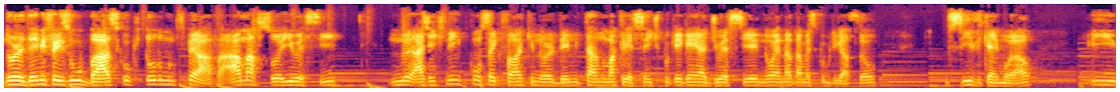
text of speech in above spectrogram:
Notre Dame fez o básico que todo mundo esperava. Amassou a USC a gente nem consegue falar que Notre Dame tá numa crescente porque ganhar de USC não é nada mais que obrigação cívica e moral. E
